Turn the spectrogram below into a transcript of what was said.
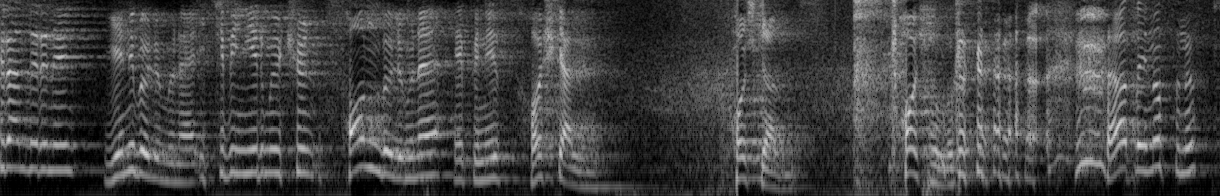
Trendlerinin yeni bölümüne, 2023'ün son bölümüne hepiniz hoş geldiniz. Hoş geldiniz. Hoş bulduk. Serhat Bey nasılsınız?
